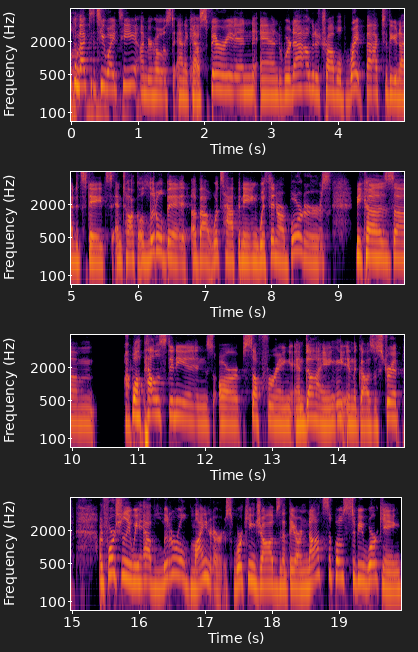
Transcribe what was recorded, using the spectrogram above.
Welcome back to TYT. I'm your host, Ana Kasparian, and we're now going to travel right back to the United States and talk a little bit about what's happening within our borders because um, while Palestinians are suffering and dying in the Gaza Strip, unfortunately, we have literal miners working jobs that they are not supposed to be working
